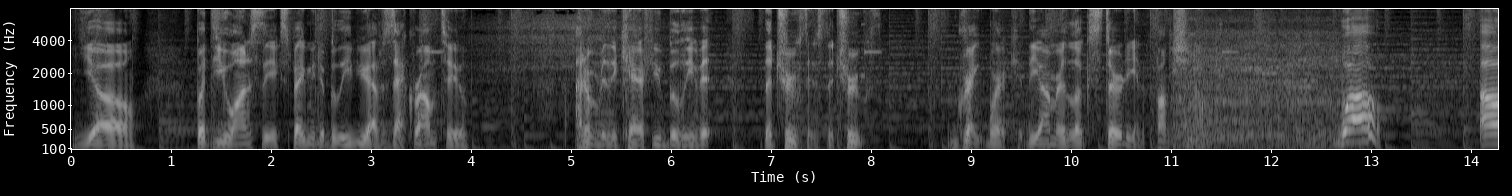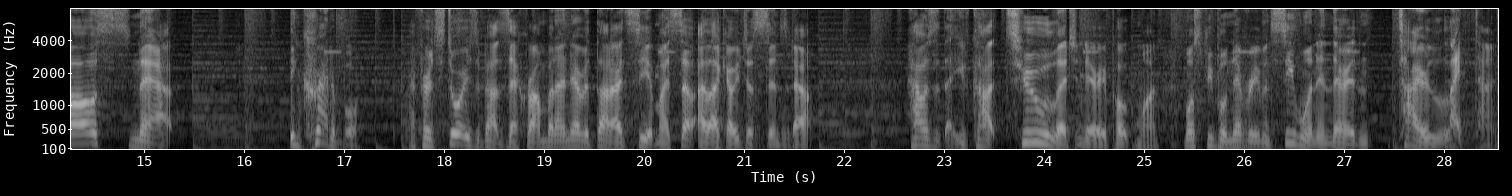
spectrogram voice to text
Yo, but do you honestly expect me to believe you have Zekrom too? I don't really care if you believe it. The truth is the truth. Great work. The armor looks sturdy and functional. Whoa! Oh, snap. Incredible! I've heard stories about Zekrom, but I never thought I'd see it myself. I like how he just sends it out. How is it that you've caught two legendary Pokemon? Most people never even see one in their entire lifetime.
